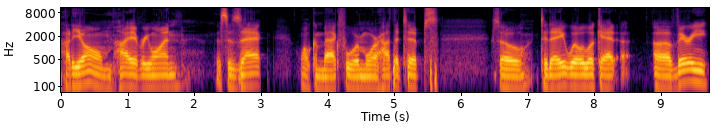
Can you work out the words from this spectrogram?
Hari Om. Hi, everyone. This is Zac. Welcome back for more Hatha tips. So, today we'll look at a very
